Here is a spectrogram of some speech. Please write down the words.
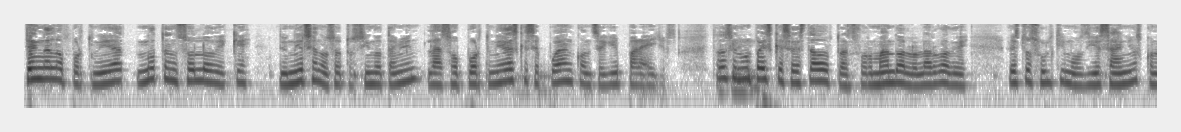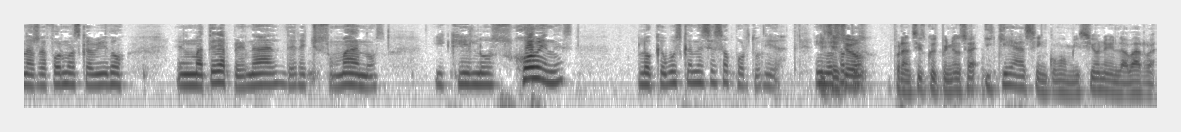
tengan la oportunidad no tan solo de qué, de unirse a nosotros, sino también las oportunidades que se puedan conseguir para ellos. Estamos en un país que se ha estado transformando a lo largo de estos últimos 10 años con las reformas que ha habido en materia penal, derechos humanos, y que los jóvenes lo que buscan es esa oportunidad. Y nosotros, Francisco Espinosa, ¿y qué hacen como misión en la barra?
